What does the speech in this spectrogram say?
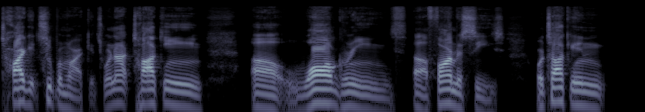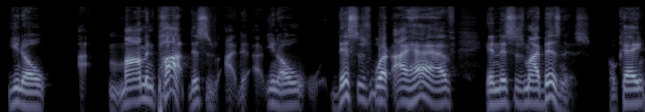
Target supermarkets. We're not talking uh, Walgreens uh, pharmacies. We're talking, you know, mom and pop. This is, you know, this is what I have, and this is my business. Okay,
